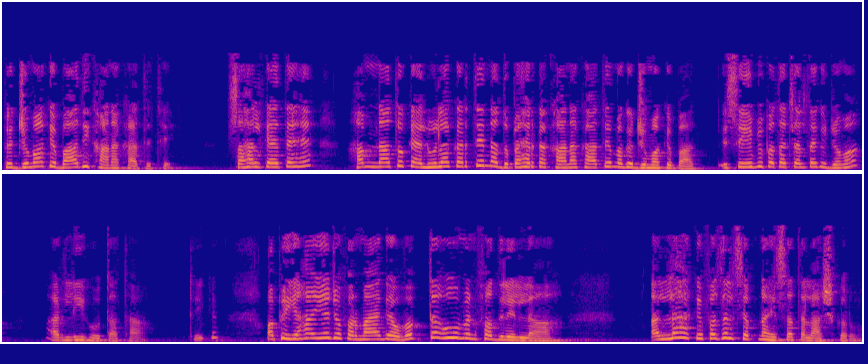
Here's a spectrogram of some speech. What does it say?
پھر جمعہ کے بعد ہی کھانا کھاتے تھے۔ سہل کہتے ہیں، ہم نہ تو کیلولا کرتے، نہ دوپہر کا کھانا کھاتے، مگر جمعہ کے بعد۔ اس سے یہ بھی پتا چلتا ہے کہ جمعہ ارلی ہوتا تھا۔ ٹھیک ہے؟ اور پھر یہاں یہ جو فرمایا گیا وقت من فضل اللہ اللہ کے فضل سے اپنا حصہ تلاش کرو۔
